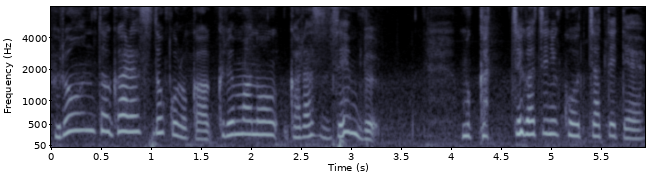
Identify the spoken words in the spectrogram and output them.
フロントガラスどころか車のガラス全部もうガッチガチに凍っちゃってて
